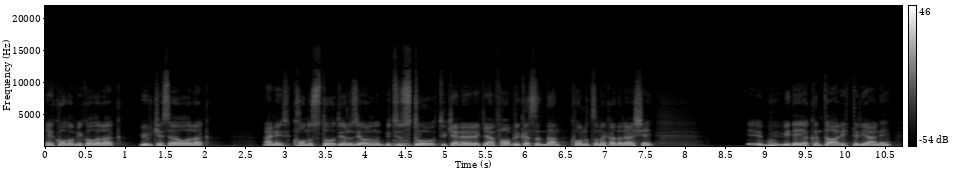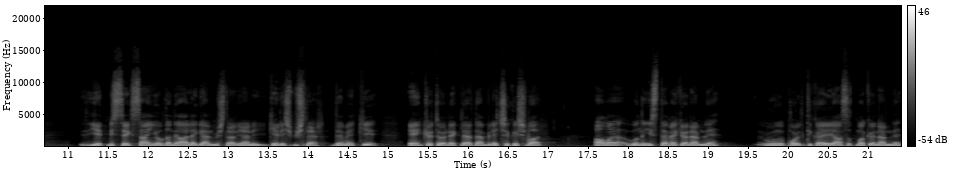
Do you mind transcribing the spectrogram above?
ekonomik olarak, ülkesel olarak hani konu stoğu diyoruz ya onun bütün Hı hı. stoğu tükenerek yani fabrikasından konutuna kadar her şey. E, Bu bir de yakın tarihtir yani. 70-80 yılda ne hale gelmişler yani gelişmişler. Demek ki en kötü örneklerden bile çıkış var. Ama bunu istemek önemli. Bunu politikaya yansıtmak önemli.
